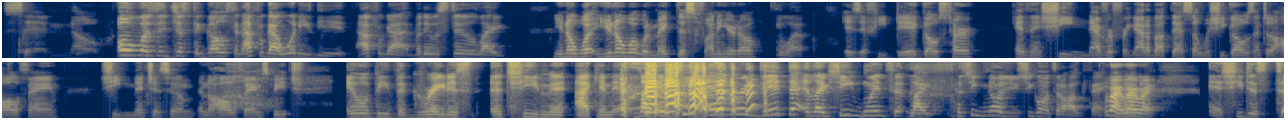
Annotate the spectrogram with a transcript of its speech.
said no. Or was it just the ghost? And I forgot what he did. I forgot, but it was still like You know what? You know what would make this funnier though what? is if he did ghost her and then she never forgot about that. So when she goes into the Hall of Fame, she mentions him in the Hall of Fame speech. It would be the greatest achievement I can like if she ever did that. and, Like she went to like because she knows you. She going to the Hall of Fame. you Right, know right, right. And she just t-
